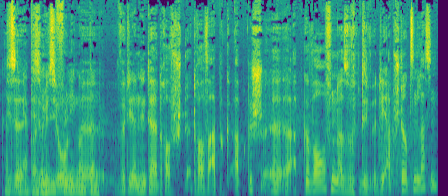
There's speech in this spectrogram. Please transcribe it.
Kannst diese diese Mission und dann, äh, wird die dann hinterher drauf, drauf ab, abgesch, äh, abgeworfen, also die, wird die abstürzen lassen?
